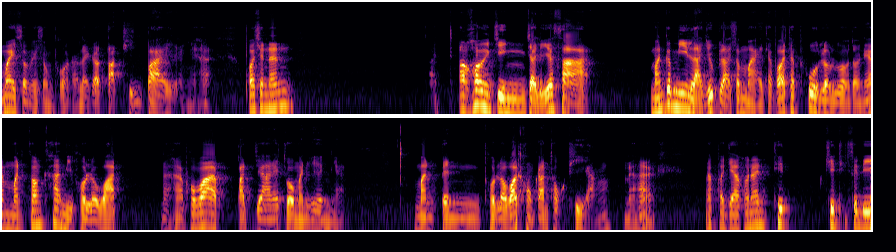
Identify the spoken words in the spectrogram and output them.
ไม่สมเหตุสมผลอะไรก็ตัดทิ้งไปอย่างเงี้ยฮะเพราะฉะนั้น เอาเข้าจริงๆจริยศาสตร์ มันก็มีหลายยุคหลายสมัย แต่ว่าจะพูดรวมๆตอนนี้มันค่อนข้างมีพลวัตนะฮะเพราะว่าปรัชญาในตัวมันเองเนี่ยมันเป็นพลวัตของการถกเถียงนะฮะนักปรัชญาคนนั้นคิดทฤษฎี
